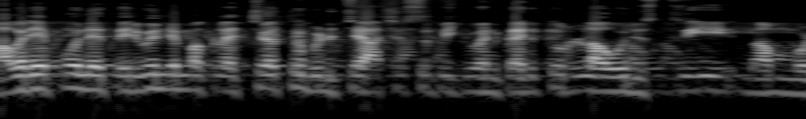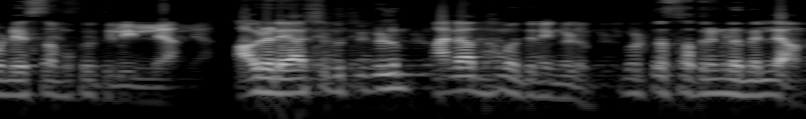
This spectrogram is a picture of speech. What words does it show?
അവരെ പോലെ തെരുവിന്റെ മക്കളെ ചേർത്ത് പിടിച്ച് ആശ്വസിപ്പിക്കുവാൻ കരുത്തുള്ള ഒരു സ്ത്രീ നമ്മുടെ സമൂഹത്തിലില്ല. അവരുടെ ആശുപത്രികളും അനാഥമദിനങ്ങളും വൃത്തസദനങ്ങളും എല്ലാം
